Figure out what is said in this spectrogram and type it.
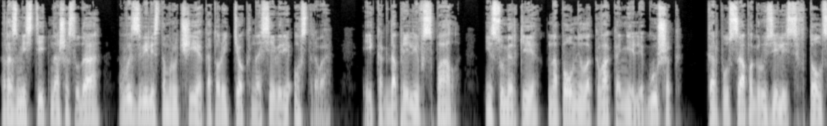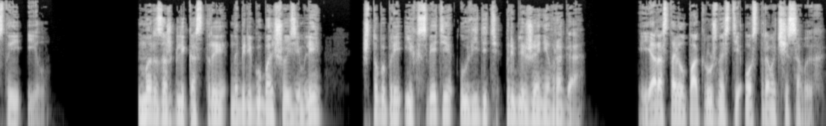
разместить наши суда в извилистом ручье, который тек на севере острова, и когда прилив спал, и сумерки наполнило кваканье лягушек, корпуса погрузились в толстый ил. Мы разожгли костры на берегу большой земли, чтобы при их свете увидеть приближение врага. я расставил по окружности острова часовых.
